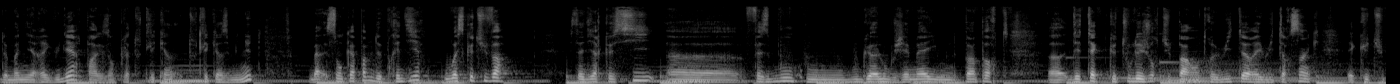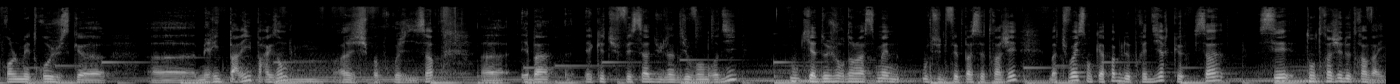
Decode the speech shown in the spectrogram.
de manière régulière, par exemple à toutes les 15, toutes les 15 minutes, bah, elles sont capables de prédire où est-ce que tu vas. C'est-à-dire que si euh, Facebook ou Google ou Gmail ou peu importe euh, détecte que tous les jours tu pars entre 8h et 8h05 et que tu prends le métro jusqu'à euh, mairie de Paris par exemple, je ne sais pas pourquoi je dis ça, et, ben, et que tu fais ça du lundi au vendredi, ou qu'il y a deux jours dans la semaine où tu ne fais pas ce trajet, bah, tu vois, ils sont capables de prédire que ça, c'est ton trajet de travail.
